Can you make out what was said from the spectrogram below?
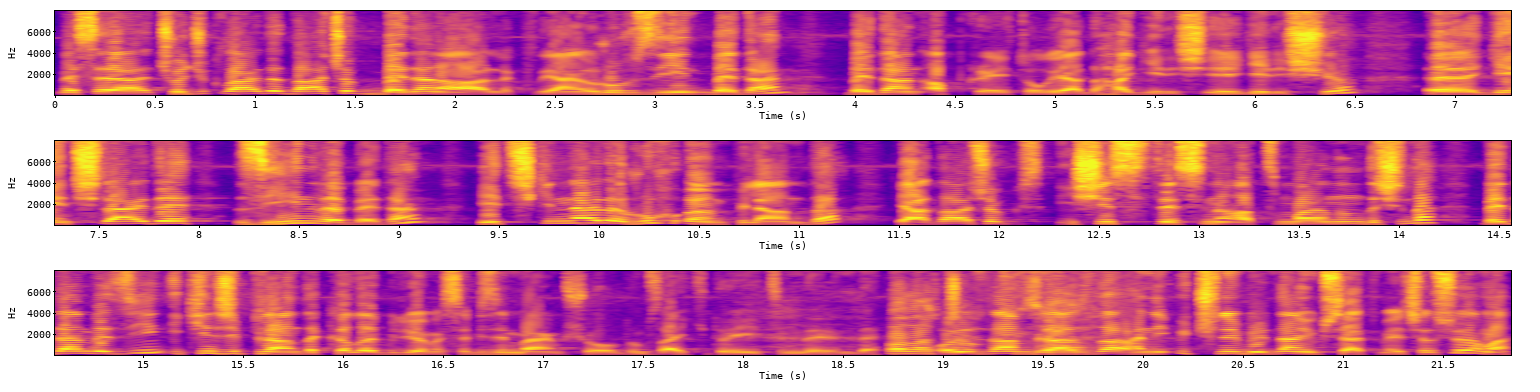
mesela çocuklarda daha çok beden ağırlıklı. Yani ruh, zihin, beden, beden upgrade oluyor. Daha geliş, e, gelişiyor. Ee, gençlerde zihin ve beden, yetişkinlerde ruh ön planda. Ya daha çok işin stresini atmanın dışında beden ve zihin ikinci planda kalabiliyor mesela bizim vermiş olduğumuz Aikido eğitimlerinde. Vallahi o yüzden güzel. biraz da hani üçünü birden yükseltmeye çalışıyoruz ama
